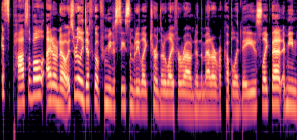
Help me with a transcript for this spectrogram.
It's possible. I don't know. It's really difficult for me to see somebody like turn their life around in the matter of a couple of days like that. I mean,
